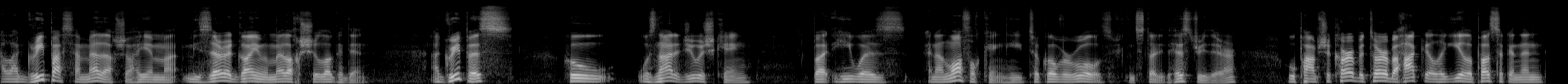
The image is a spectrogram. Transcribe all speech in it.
Al Agrippas HaMelech shahayim mizera goyim melech shalogadin. Agrippas, who was not a Jewish king, but he was an unlawful king. He took over rules. If you can study the history there. Upam shakar b'torah b'hakel hagil pasuk, and then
